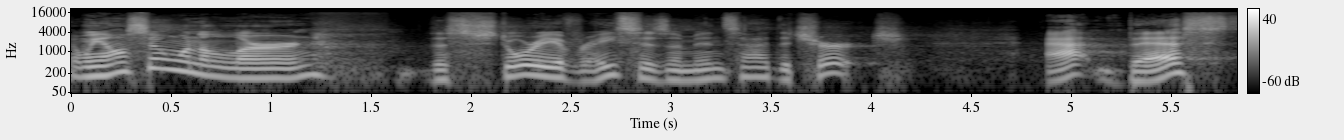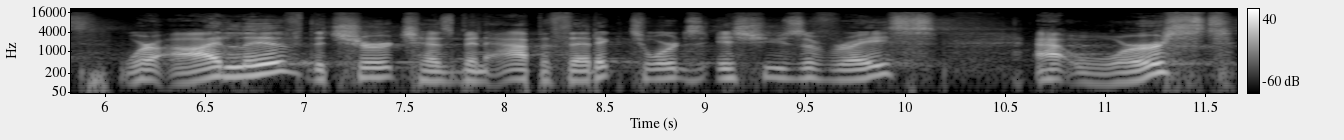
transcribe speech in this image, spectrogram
And we also want to learn the story of racism inside the church. At best, where I live, the church has been apathetic towards issues of race. At worst,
